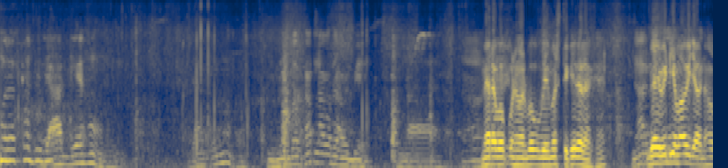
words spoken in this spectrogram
બરાબર જાગે હું? મેરા બાપુ ને મારા બાપુ બે મસ્તી કરી રાખે. બે વીડિયો આવી જાવ ને હો.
